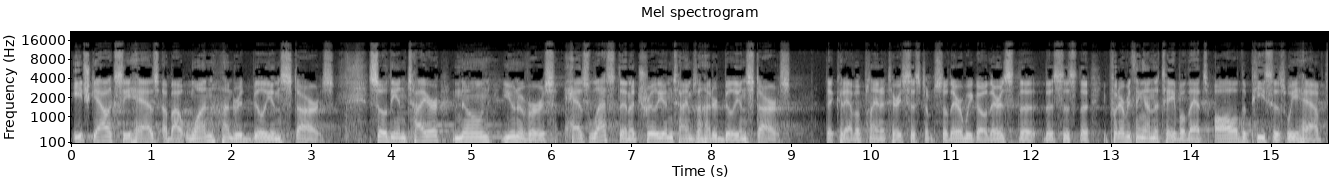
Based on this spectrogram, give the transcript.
Each galaxy has about 100 billion stars. So the entire known universe has less than a trillion times 100 billion stars that could have a planetary system. So there we go. There's the, this is the, you put everything on the table, that's all the pieces we have.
